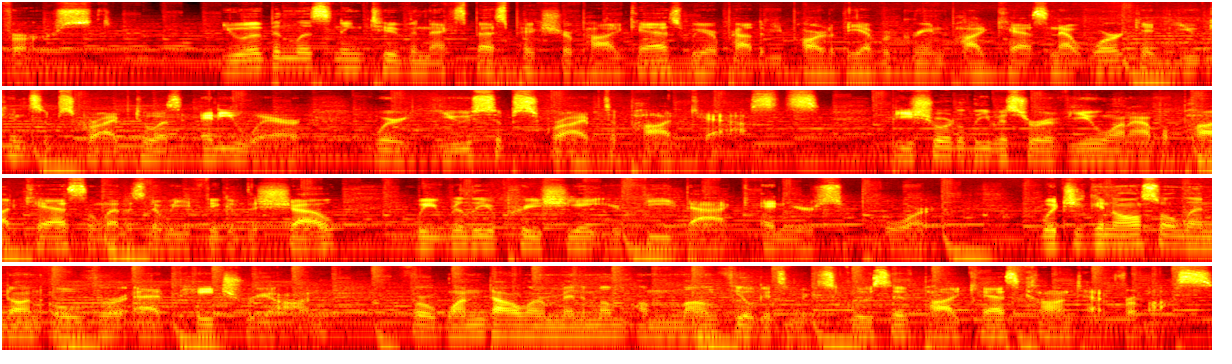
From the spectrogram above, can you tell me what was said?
1st. You have been listening to the Next Best Picture podcast. We are proud to be part of the Evergreen Podcast Network, and you can subscribe to us anywhere where you subscribe to podcasts. Be sure to leave us a review on Apple Podcasts and let us know what you think of the show. We really appreciate your feedback and your support, which you can also lend on over at Patreon. For $1 minimum a month, you'll get some exclusive podcast content from us.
